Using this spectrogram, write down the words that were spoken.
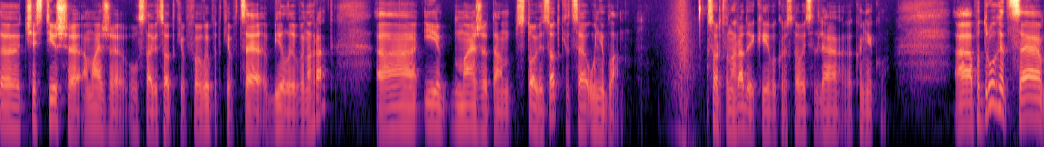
Е, Частіше, а майже у 100% випадків, це білий виноград. Е, І майже там 100% це уніблан сорт винограду, який використовується для е, коньяку. По-друге, це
